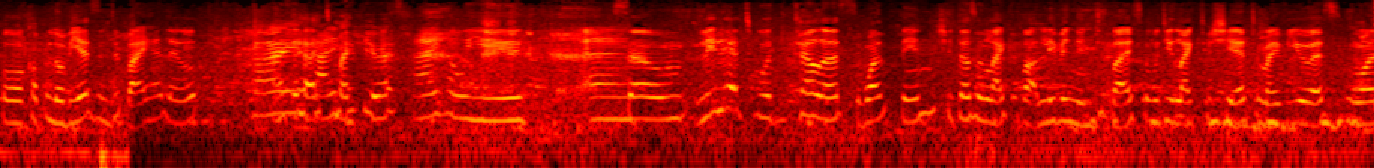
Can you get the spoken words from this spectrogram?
for a couple of years in Dubai hello Hi, hi, hi. to my viewers. Hi, how are you? Um, So Liliet would tell us one thing she doesn't like about living in Dubai. So would you like to share to my viewers one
